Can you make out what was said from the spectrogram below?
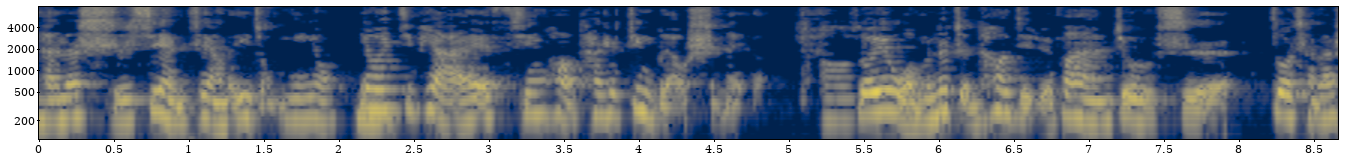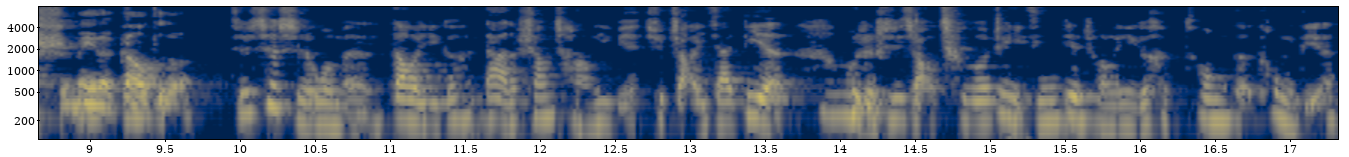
才能实现这样的一种应用。因为 GPRS 信号它是进不了室内的。哦，所以我们的整套解决方案就是做成了室内的高德。其实确实，我们到一个很大的商场里边去找一家店，或者是去找车，这已经变成了一个很痛的痛点。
